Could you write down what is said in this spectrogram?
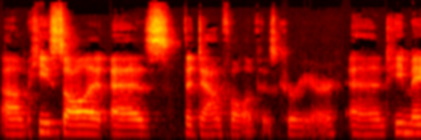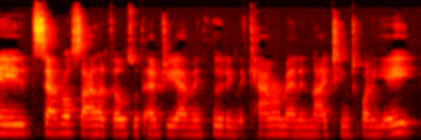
Um, he saw it as the downfall of his career, and he made several silent films with MGM, including The Cameraman in 1928,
